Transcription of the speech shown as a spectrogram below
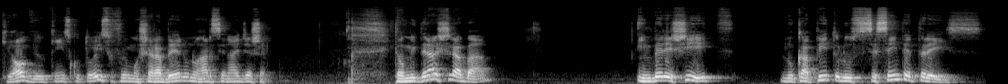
que, óbvio, quem escutou isso foi Moshe Rabbeinu no Har Sinai de Hashem. Então, Midrash Rabbah, em Bereshit, no capítulo 63,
